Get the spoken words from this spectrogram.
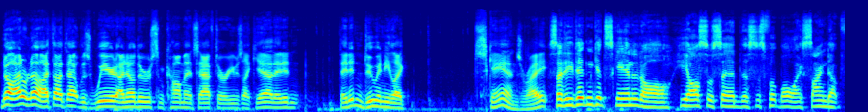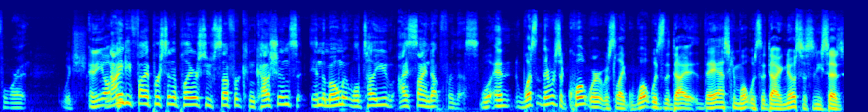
no, I don't know. I thought that was weird. I know there were some comments after he was like, "Yeah, they didn't, they didn't do any like scans, right?" Said he didn't get scanned at all. He also said, "This is football. I signed up for it." Which And he Ninety-five percent of players who suffer concussions in the moment will tell you, "I signed up for this." Well, and wasn't there was a quote where it was like, "What was the di-? They asked him what was the diagnosis, and he says,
